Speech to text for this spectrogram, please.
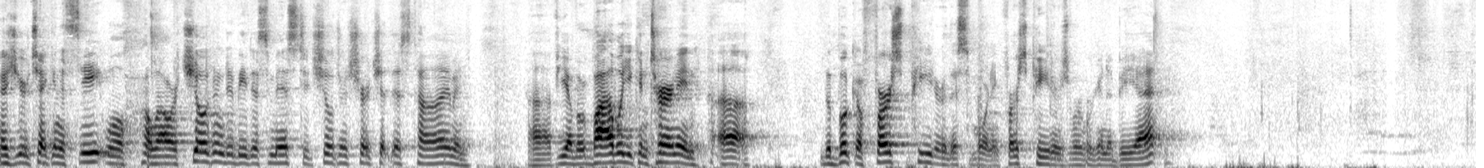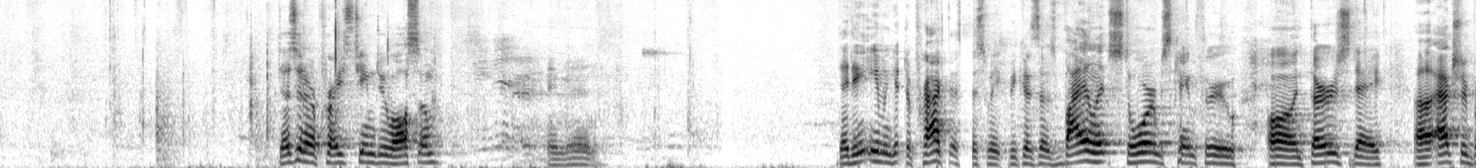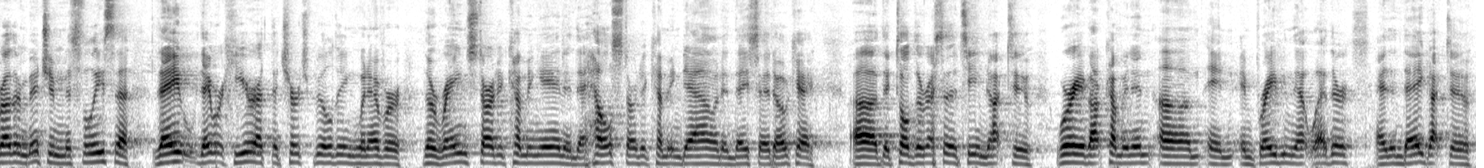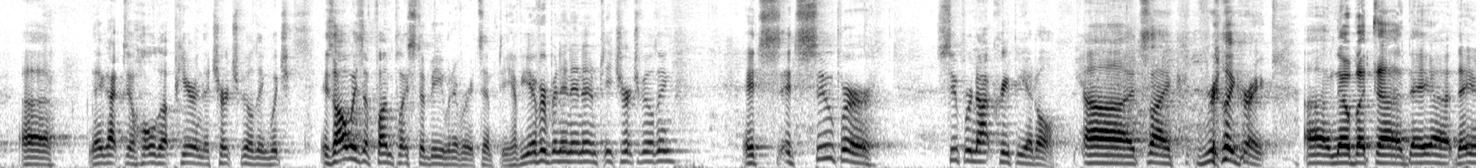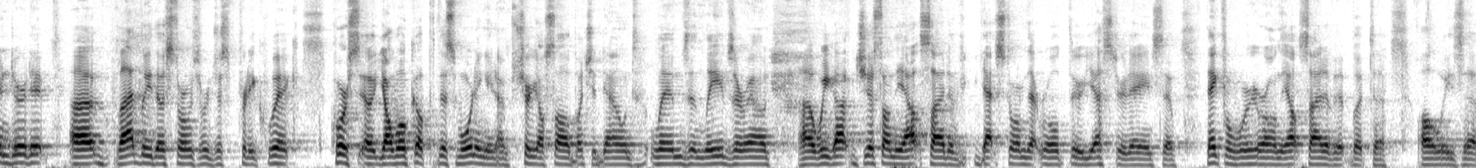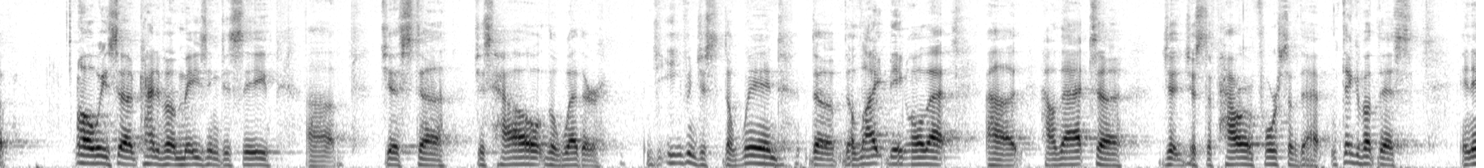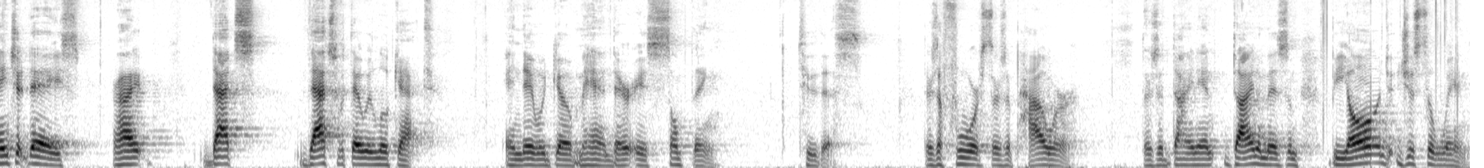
As you're taking a seat, we'll allow our children to be dismissed to Children's Church at this time. And uh, if you have a Bible, you can turn in uh, the book of First Peter this morning. First Peter is where we're going to be at. Doesn't our praise team do awesome? Amen. Amen. They didn't even get to practice this week because those violent storms came through on Thursday. Uh, actually, Brother Mitch and Miss Felisa, they, they were here at the church building whenever the rain started coming in and the hell started coming down, and they said, okay. Uh, they told the rest of the team not to worry about coming in um, and, and braving that weather, and then they got to uh, they got to hold up here in the church building, which is always a fun place to be whenever it's empty. Have you ever been in an empty church building? It's it's super super not creepy at all. Uh, it's like really great. Uh, no, but uh, they, uh, they endured it. Uh, gladly, those storms were just pretty quick. Of course, uh, y'all woke up this morning and I'm sure y'all saw a bunch of downed limbs and leaves around. we got just on the outside of that storm that rolled through yesterday. And so thankful we were on the outside of it, but always, always kind of amazing to see just, just how the weather, even just the wind, the, the lightning, all that, how that just the power and force of that. And think about this. In ancient days, right, that's, that's what they would look at. And they would go, man, there is something to this. There's a force, there's a power, there's a dynam- dynamism beyond just the wind,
